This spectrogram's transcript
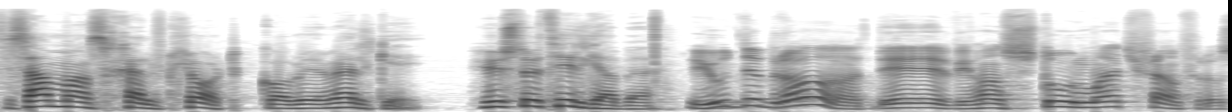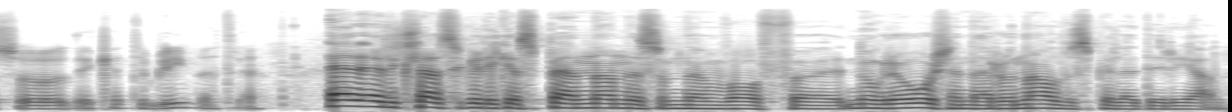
tillsammans självklart, Gabriel Melki. Hur står det till Gabbe? Jo, det är bra. Det, vi har en stor match framför oss och det kan inte bli bättre. Är El Clasico lika spännande som den var för några år sedan när Ronaldo spelade i Real?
